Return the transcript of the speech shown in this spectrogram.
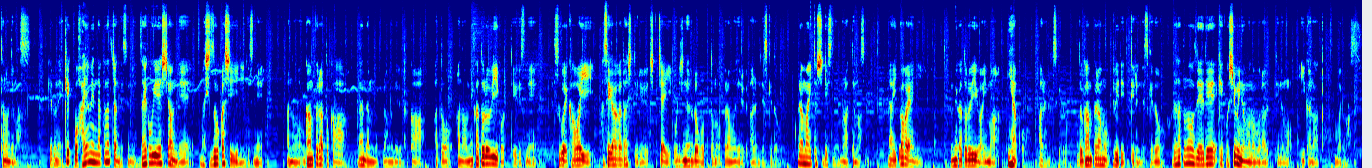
頼んでます。けどね、結構早めになくなっちゃうんですよね。在庫切れしちゃうんで、まあ、静岡市にですね、あの、ガンプラとか、ガンダムのプラモデルとか、あと、あの、メカトロウィーゴっていうですね、すごい可愛い、長谷川が出してるちっちゃいオリジナルロボットのプラモデルあるんですけど、これは毎年ですね、もらってますね。我が家にメガトロウィーゴは今2箱あるんですけど、あとガンプラも増えていってるんですけど、ふるさと納税で結構趣味のものをもらうっていうのもいいかなと思います。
